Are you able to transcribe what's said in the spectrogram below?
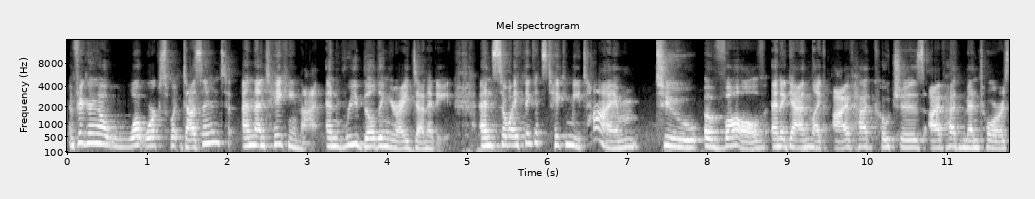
and figuring out what works, what doesn't, and then taking that and rebuilding your identity. And so I think it's taken me time to evolve. And again, like I've had coaches, I've had mentors,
